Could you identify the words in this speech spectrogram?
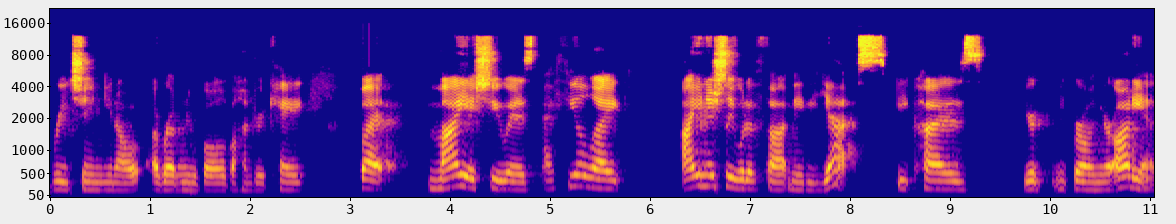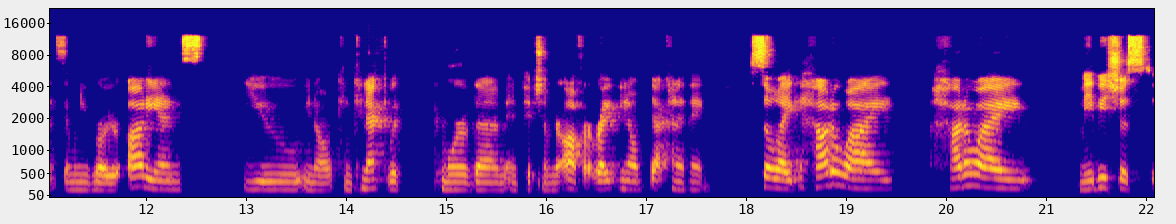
reaching, you know, a revenue goal of 100K. But my issue is I feel like I initially would have thought maybe yes, because you're growing your audience. And when you grow your audience, you, you know, can connect with more of them and pitch them your offer, right? You know, that kind of thing. So like, how do I, how do I, maybe it's just,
